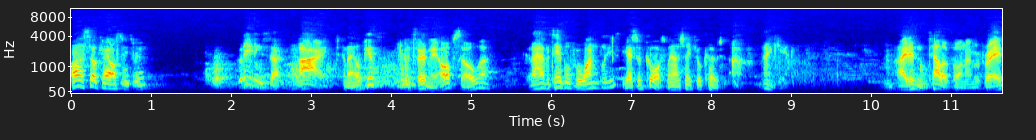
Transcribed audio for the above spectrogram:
Oh, it's okay. I'll see to it. Good evening, sir. Hi. Can I help you? I certainly hope so. Uh, could I have a table for one, please? Yes, of course. May I take your coat? Thank you. I didn't telephone, I'm afraid.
